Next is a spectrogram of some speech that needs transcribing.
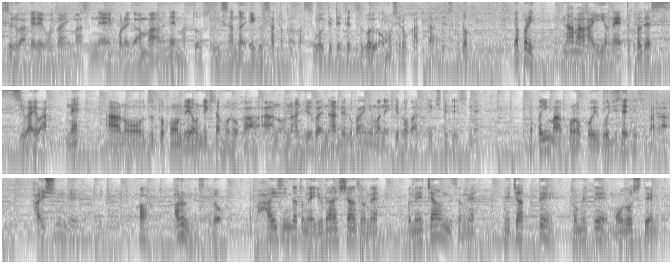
するわけでございますね。これがまあね松尾鈴木さんのエグさとかがすごい出ててすごい面白かったんですけどやっぱり生がいいよねってことです。芝居はね。あのずっと本で読んできたものがあの何十倍何百倍にもね広がってきてですね。やっぱ今このこういうご時世ですから配信で見たりとかあるんですけどやっぱ配信だとね油断しちゃうんですよね。やっぱ寝ちゃうんですよね。寝ちゃって止めて戻してみたいな。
